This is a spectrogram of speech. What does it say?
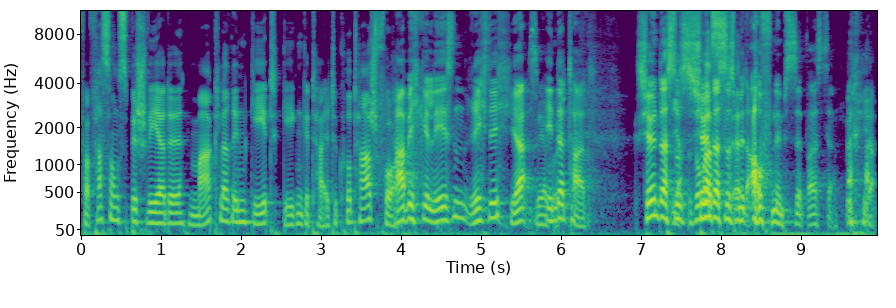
Verfassungsbeschwerde, Maklerin geht gegen geteilte Courtage vor. Habe ich gelesen, richtig? Ja, Sehr in gut. der Tat. Schön, dass ja, du es äh, mit aufnimmst, Sebastian. ja.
